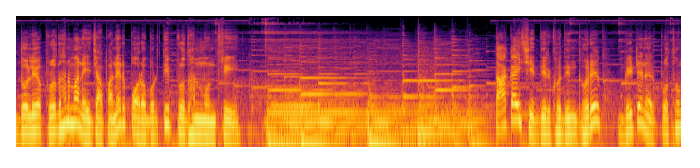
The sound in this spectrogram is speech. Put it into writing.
দলীয় প্রধান মানেই জাপানের পরবর্তী প্রধানমন্ত্রী তাকাইচি দীর্ঘদিন ধরে ব্রিটেনের প্রথম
